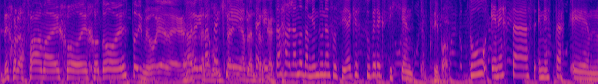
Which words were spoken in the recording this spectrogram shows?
Dejo la fama, dejo, dejo todo esto y me voy a, la- No, lo que a la pasa es que a plantar está- estás hablando también de una sociedad que es súper exigente. Tipo. Tú en estas, en estas eh,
